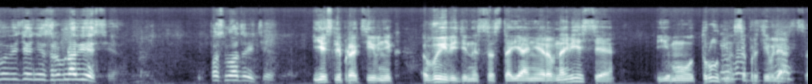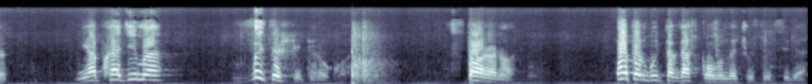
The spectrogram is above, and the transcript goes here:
Нет выведения из равновесия. Посмотрите. Если противник выведен из состояния равновесия, ему трудно сопротивляться. Необходимо вытащить руку в сторону. Вот он будет тогда скованно чувствовать себя.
